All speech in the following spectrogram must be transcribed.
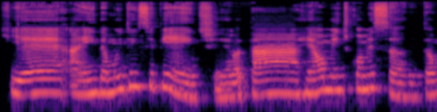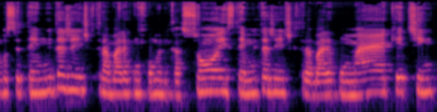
que é ainda muito incipiente, ela está realmente começando. Então, você tem muita gente que trabalha com comunicações, tem muita gente que trabalha com marketing,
